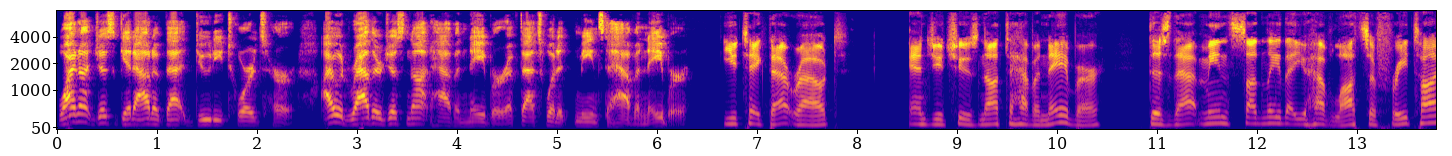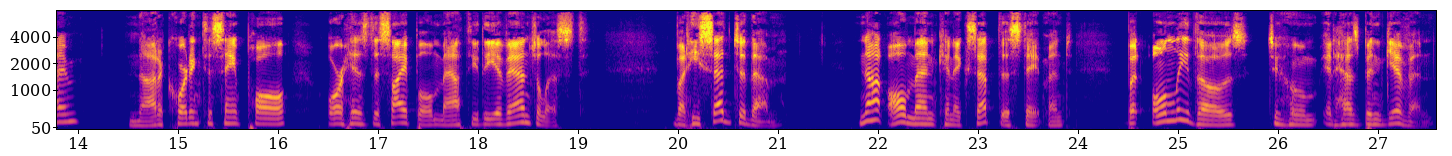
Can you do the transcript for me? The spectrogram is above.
Why not just get out of that duty towards her? I would rather just not have a neighbor if that's what it means to have a neighbor. You take that route and you choose not to have a neighbor. Does that mean suddenly that you have lots of free time? Not according to St. Paul or his disciple, Matthew the evangelist. But he said to them, Not all men can accept this statement, but only those to whom it has been given.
